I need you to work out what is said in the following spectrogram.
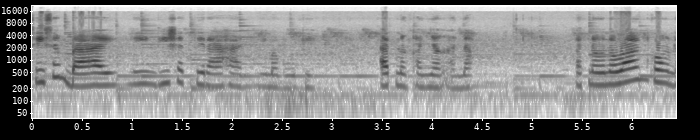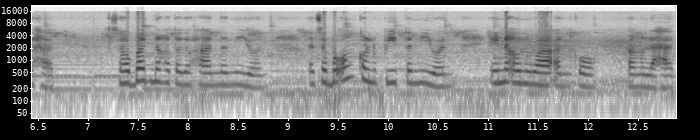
sa isang bahay na hindi siya tirahan ni mabuti at ng kanyang anak. At naunawaan ko ang lahat. Sa hubad na katotohanan niyon at sa buong kalupitan niyon ay naunawaan ko ang lahat.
